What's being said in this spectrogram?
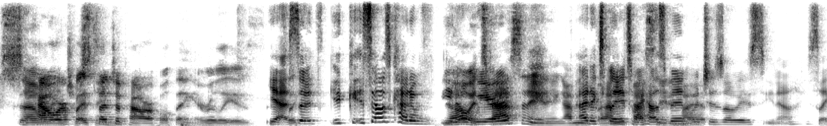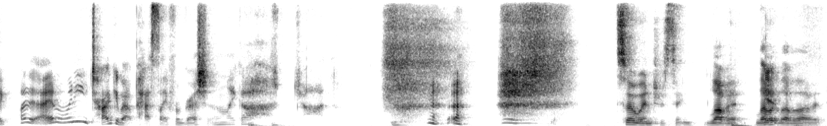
So powerful. It's such a powerful thing. It really is. It's Yeah. like- so it's, it, it sounds kind of, you no, know, it's weird. fascinating. I'm, I'd explain I'm it to my husband, which is always, you know, he's like, "What? I. What are you talking about? Past life regression?" I'm like, "Oh, John." So interesting. Love it. Love it. Love, love it.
